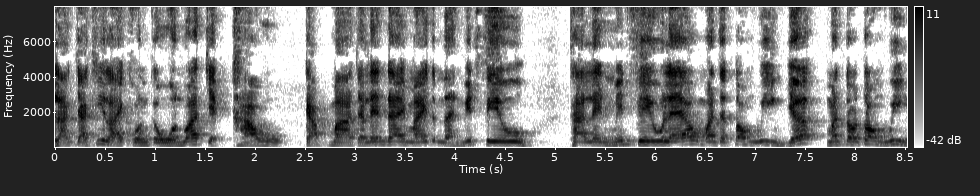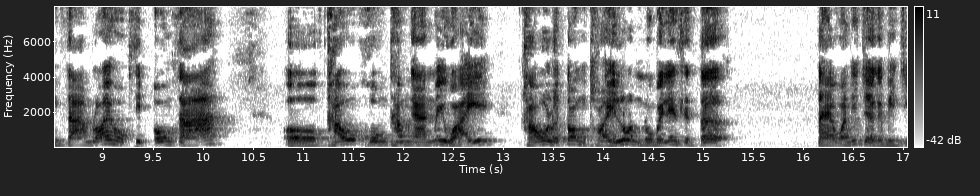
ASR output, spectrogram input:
หลังจากที่หลายคนกังวลว่าเจ็บเข่ากลับมาจะเล่นได้ไหมตำแหน่งมิดฟิลด์ถ้าเล่นมิดฟิลด์แล้วมันจะต้องวิ่งเยอะ มันต้องต้องวิ่ง 360 องศา โอ้เขาคงทำงานไม่ไหว เขาเลยต้องถอยล่นลงไปเล่นเซนเตอร์ แต่วันที่เจอกับ BG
